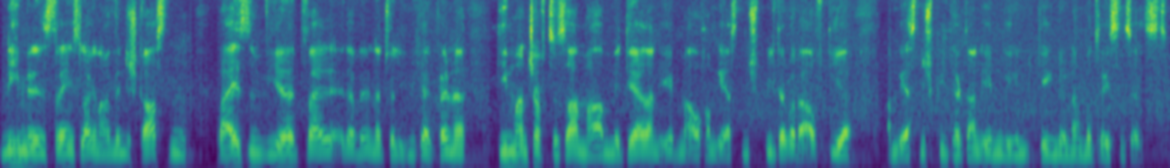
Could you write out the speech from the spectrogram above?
nicht mehr ins Trainingslager nach Windisch-Garsten reisen wird, weil da will natürlich Michael Kölner die Mannschaft zusammen haben, mit der er dann eben auch am ersten Spieltag oder auf die er am ersten Spieltag dann eben gegen, gegen Dynamo Dresden setzt.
